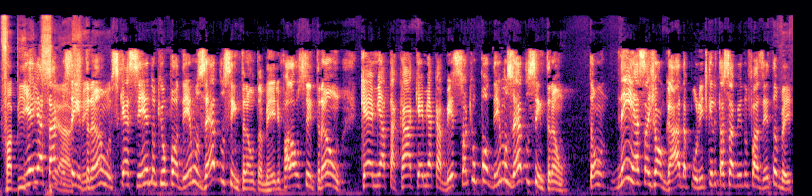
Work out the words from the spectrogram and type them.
Fabi, E ele ataca o acha, hein? Centrão, esquecendo que o Podemos é do Centrão também. Ele fala, "Ah, o Centrão quer me atacar, quer minha cabeça, só que o Podemos é do Centrão. Então, nem essa jogada política ele tá sabendo fazer também.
